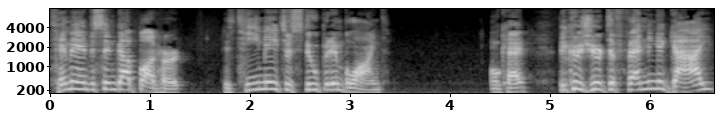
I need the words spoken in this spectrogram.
Tim Anderson got butthurt. His teammates are stupid and blind. Okay? Because you're defending a guy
